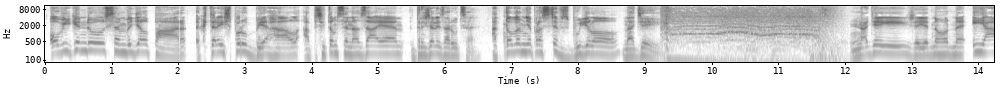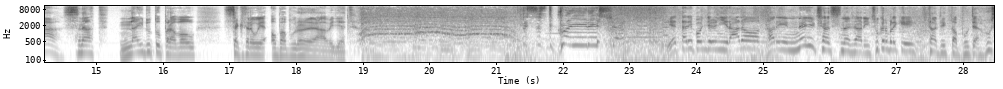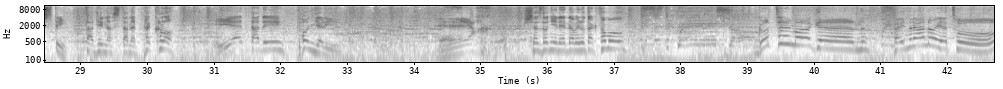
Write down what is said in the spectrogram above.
O víkendu jsem viděl pár, který sporu běhal a přitom se navzájem drželi za ruce. A to ve mně prostě vzbudilo naději. Naději, že jednoho dne i já snad najdu tu pravou, se kterou je oba budu nenávidět. Je tady pondělní ráno, tady není čas na žádný cukrbliky, tady to bude hustý, tady nastane peklo, je tady pondělí. Ech, 6 hodin, jedna minuta k tomu. Guten Morgen, fajn ráno je tu.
